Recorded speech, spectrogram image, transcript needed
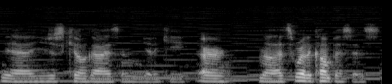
Yeah, you just kill guys and get a key. Or, no, that's where the compass is.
